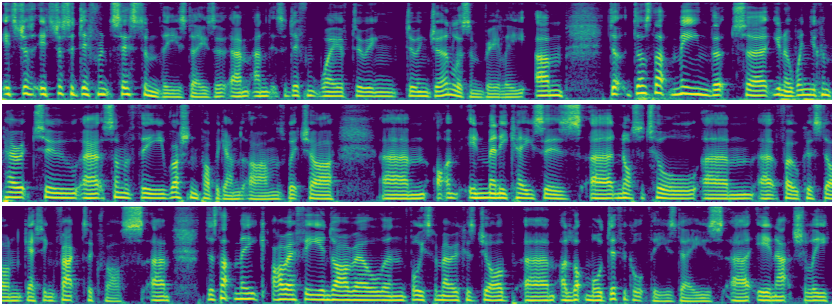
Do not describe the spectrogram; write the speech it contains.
it's just it's just a different system these days, um, and it's a different way of doing doing journalism. Really, d- does that mean that uh, you know when you compare it to uh, some of the Russian propaganda arms, which are um, in many cases uh, not at all um, uh, focused on getting facts across. Um, does that make RFE and RL and Voice of America's job um, a lot more difficult these days uh, in actually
